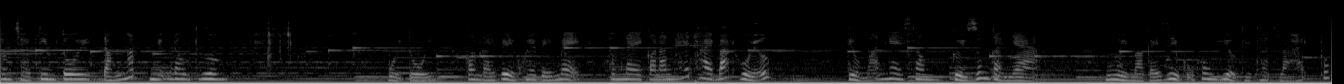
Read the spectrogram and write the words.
Trong trái tim tôi đắng ngắt những đau thương. Buổi tối, con gái về khoe với mẹ Hôm nay con ăn hết hai bát hồi ức. Tiểu mãn nghe xong, cười rung cả nhà. Người mà cái gì cũng không hiểu thì thật là hạnh phúc.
